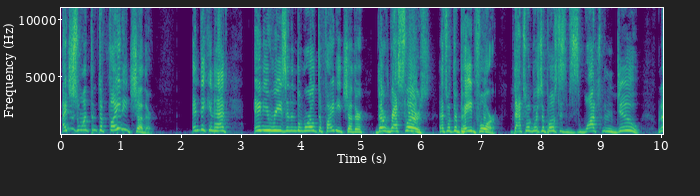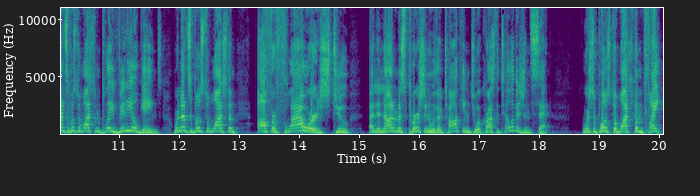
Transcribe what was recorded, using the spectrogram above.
i just want them to fight each other and they can have any reason in the world to fight each other. They're wrestlers. That's what they're paid for. That's what we're supposed to watch them do. We're not supposed to watch them play video games. We're not supposed to watch them offer flowers to an anonymous person who they're talking to across the television set. We're supposed to watch them fight.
